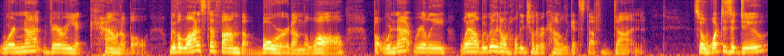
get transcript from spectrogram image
we're not very accountable. We have a lot of stuff on the board, on the wall, but we're not really, well, we really don't hold each other accountable to get stuff done. So, what does it do?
